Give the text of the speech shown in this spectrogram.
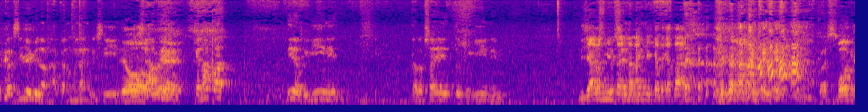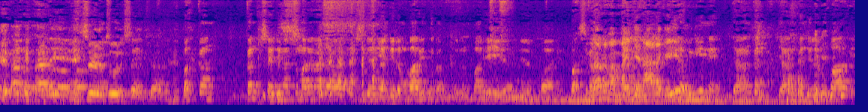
Persija bilang akan menang di sini Yo, siapa eh. yang kenapa tidak begini kalau saya itu begini Di jalan minta narang ke kata-kata. taruh tadi. Betul. bahkan kan saya dengar kemarin ada insiden yang dilempar itu kan dilempar Iya, dilempari. Bahkan- Sebenarnya main jangan ada kayak Iya gitu. begini, jangankan jangankan dilempari,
